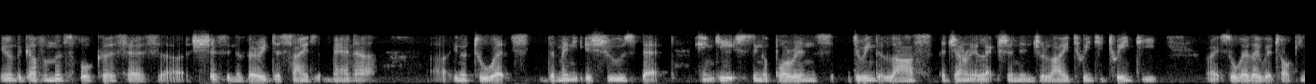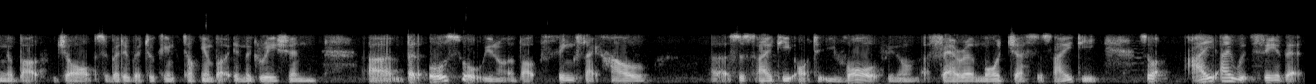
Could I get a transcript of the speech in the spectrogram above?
you know, the government's focus has uh, shifted in a very decided manner, uh, you know, towards the many issues that engaged Singaporeans during the last general election in July 2020. Right, so whether we're talking about jobs, whether we're talking talking about immigration, uh, but also you know about things like how uh, society ought to evolve, you know, a fairer, more just society. So I, I would say that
